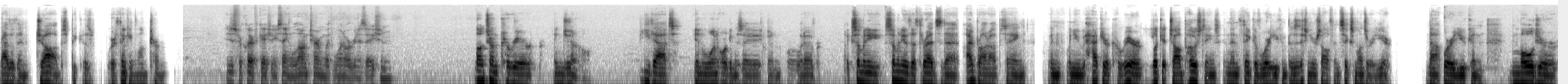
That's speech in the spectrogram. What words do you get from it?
rather than jobs because we're thinking long term. Just for clarification, you're saying long term with one organization? long term career in general. Be that in one organization or whatever like so many so many of the threads that i brought up saying when when you hack your career look at job postings and then think of where you can position yourself in six months or a year not where you can mold your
